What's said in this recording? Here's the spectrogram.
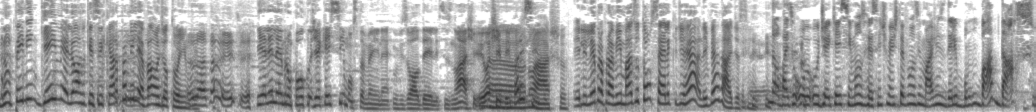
Não tem ninguém melhor do que esse cara pra me levar onde eu tô indo. Exatamente. E ele lembra um pouco o J.K. Simmons também, né? O visual dele, vocês não acham? Eu achei bem Não, parecido. Não acho. Ele lembra pra mim mais o Tom Selleck de, real, de verdade, assim. Não, mas o, o J.K. Simmons recentemente teve umas imagens dele bombadaço.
